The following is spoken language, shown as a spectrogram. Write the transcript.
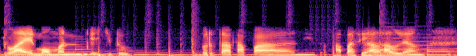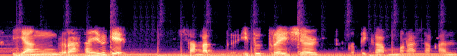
selain momen kayak gitu bertatapan gitu apa sih hal-hal yang yang rasanya itu kayak sangat itu treasure gitu ketika merasakan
